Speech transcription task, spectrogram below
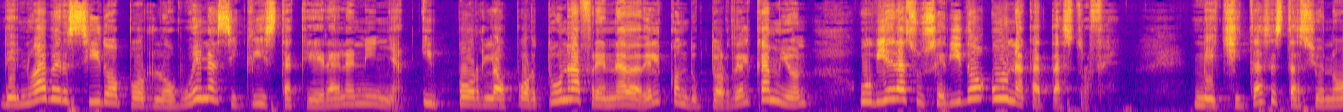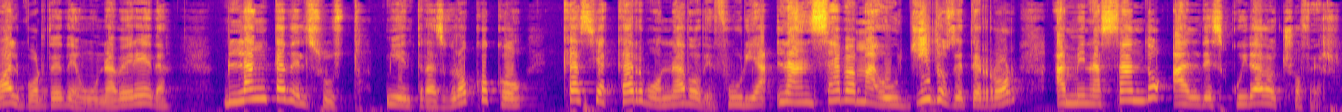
De no haber sido por lo buena ciclista que era la niña y por la oportuna frenada del conductor del camión, hubiera sucedido una catástrofe. Mechita se estacionó al borde de una vereda, blanca del susto, mientras Grococó, casi acarbonado de furia, lanzaba maullidos de terror amenazando al descuidado chofer.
